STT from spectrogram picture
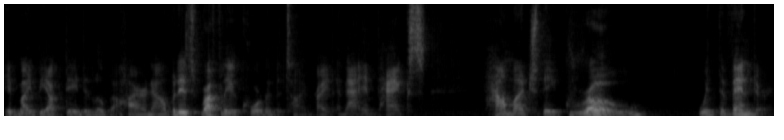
It might be updated a little bit higher now, but it's roughly a quarter of the time, right? And that impacts how much they grow with the vendor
